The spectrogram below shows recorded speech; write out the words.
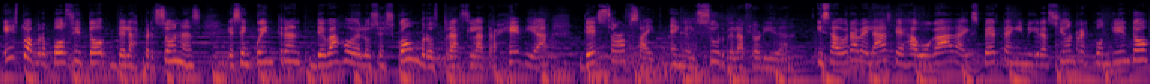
Esto a propósito de las personas que se encuentran debajo de los escombros tras la tragedia de Surfside en el sur de la Florida. Isadora Velázquez, abogada, experta en inmigración, respondiendo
